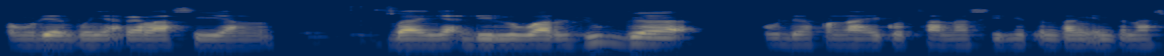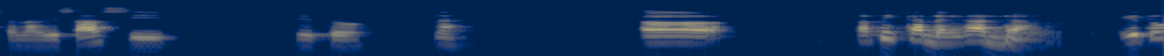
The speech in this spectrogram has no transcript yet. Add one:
kemudian punya relasi yang banyak di luar juga udah pernah ikut sana sini tentang internasionalisasi gitu nah eh, tapi kadang-kadang itu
